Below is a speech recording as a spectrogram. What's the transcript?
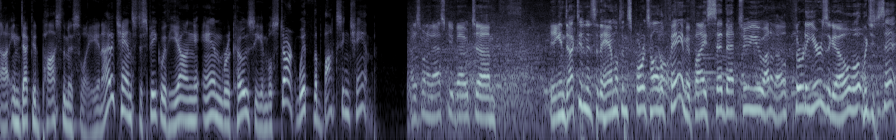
uh, inducted posthumously. And I had a chance to speak with Young and Rakoczy, and we'll start with the boxing champ. I just wanted to ask you about um, being inducted into the Hamilton Sports Hall of Fame. If I said that to you, I don't know, 30 years ago, what would you say?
